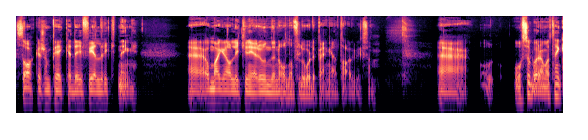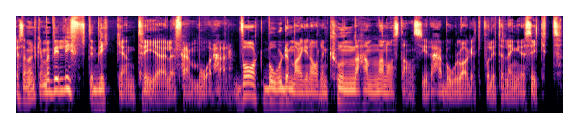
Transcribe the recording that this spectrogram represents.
saker som pekade i fel riktning. Eh, och marginalen gick ner under noll, de förlorade pengar ett tag. Liksom. Och så börjar man tänka så här, men vi lyfter blicken tre eller fem år här. Vart borde marginalen kunna hamna någonstans i det här bolaget på lite längre sikt?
